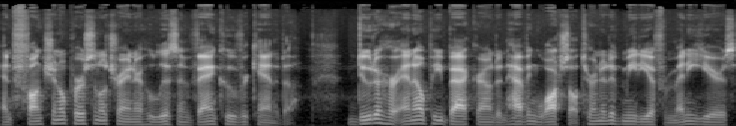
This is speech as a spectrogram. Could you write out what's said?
and functional personal trainer who lives in Vancouver, Canada. Due to her NLP background and having watched alternative media for many years,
